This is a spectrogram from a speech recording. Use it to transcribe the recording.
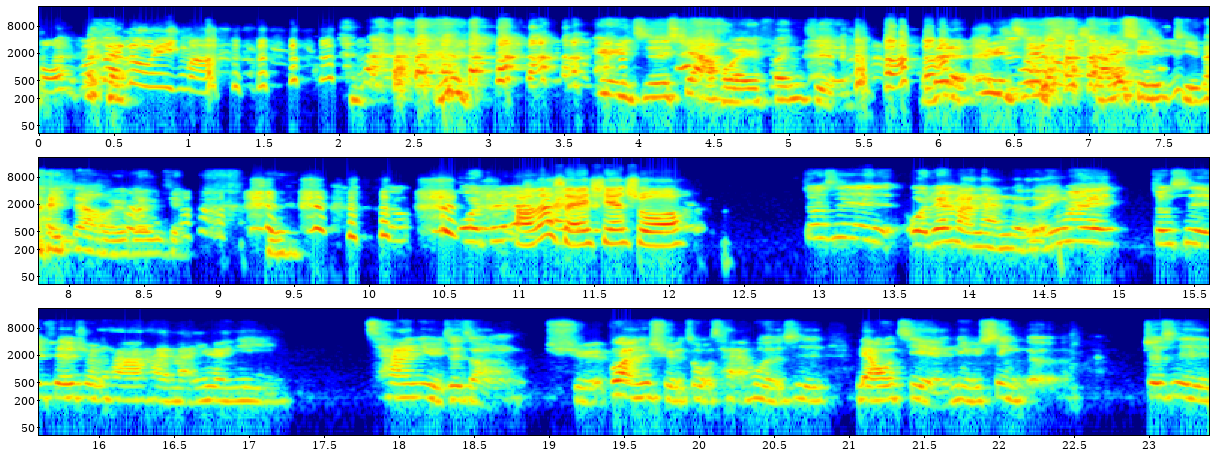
我们不是在录音吗？预知下回分解，不是预知详情，期待下回分解。我觉得好，那谁先说？就是我觉得蛮难得的，因为就是 Fisher 他还蛮愿意。参与这种学，不管是学做菜，或者是了解女性的，就是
